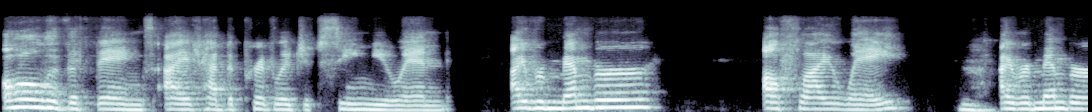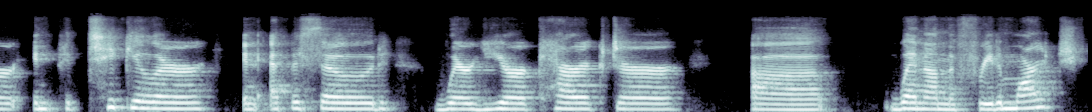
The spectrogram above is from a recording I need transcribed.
all of the things I've had the privilege of seeing you in, I remember I'll Fly Away. Mm. I remember in particular an episode where your character uh, went on the Freedom March.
